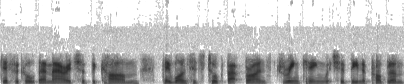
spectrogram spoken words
difficult their marriage had become. They wanted to talk about Brian's drinking, which had been a problem.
